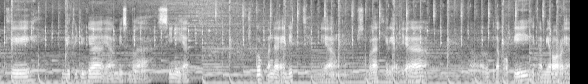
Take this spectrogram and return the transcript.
oke begitu juga yang di sebelah sini ya. Cukup anda edit yang sebelah kiri aja. Lalu kita copy kita mirror ya.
